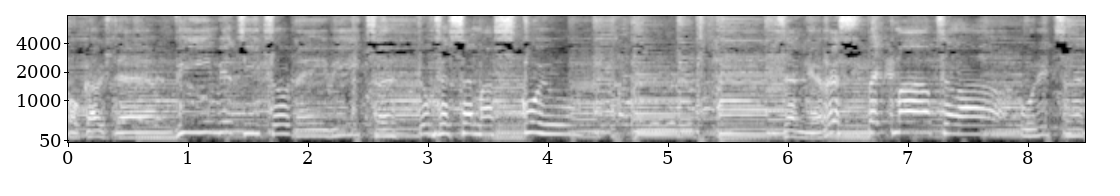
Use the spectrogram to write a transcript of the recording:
o každém vím věcí co nejvíce, dobře se maskuju země respekt má celá ulice,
